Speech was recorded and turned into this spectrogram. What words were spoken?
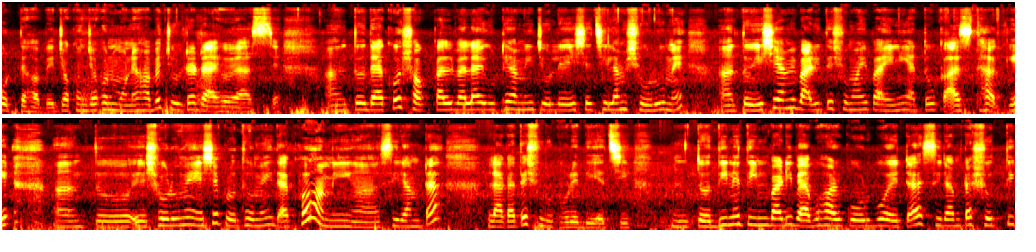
করতে হবে। যখন যখন মনে হবে চুলটা ড্রাই হয়ে আসছে। তো দেখো সকালবেলায় উঠে আমি চলে এসেছিলাম শোরুমে তো এসে আমি বাড়িতে সময় পাইনি, এত কাজ থাকে। তো শোরুমে এসে প্রথমেই দেখো আমি সিরামটা লাগাতে শুরু করে দিয়েছি। তো দিনে তিনবারই ব্যবহার করব এটা। সিরামটা সত্যি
